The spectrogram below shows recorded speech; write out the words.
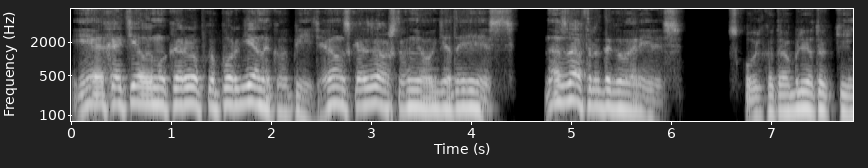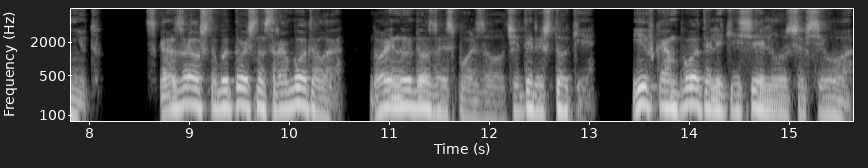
«Я хотел ему коробку пургена купить, а он сказал, что у него где-то есть. На завтра договорились». «Сколько таблеток кинет?» «Сказал, чтобы точно сработало. Двойную дозу использовал. Четыре штуки. И в компот или кисель лучше всего,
